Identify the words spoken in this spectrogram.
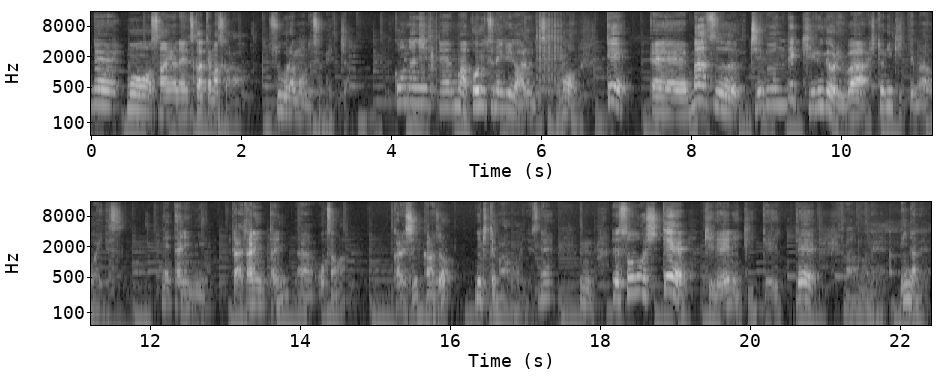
でもう34年使ってますから。優れもんですよめっちゃ。こんなに、ね、まあこういう爪切りがあるんですけども。で、えー、まず自分で切るよりは人に切ってもらう方がいいです。ね、他人に他人他人あ奥様？彼氏？彼女？に切ってもらう方がいいですね、うん、でそうして綺麗に切っていってあのねみんなね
